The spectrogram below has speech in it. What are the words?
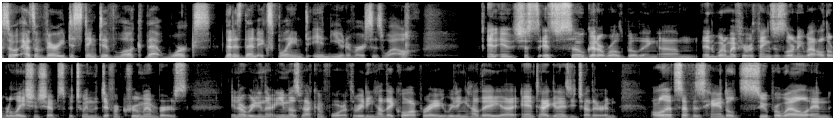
so it has a very distinctive look that works that is then explained in universe as well. And, and it's just it's so good at world building. Um and one of my favorite things is learning about all the relationships between the different crew members you know reading their emails back and forth reading how they cooperate reading how they uh, antagonize each other. And all that stuff is handled super well. And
